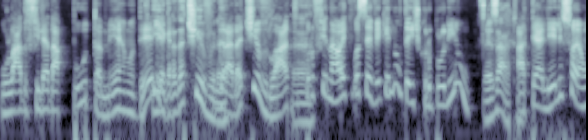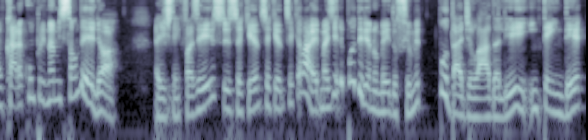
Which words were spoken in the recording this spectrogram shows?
o lado filha da puta mesmo dele. E é gradativo, né? gradativo. Lá É. pro final é que você vê que ele não tem escrúpulo nenhum. Exato. Até ali ele só é um cara cumprindo a missão dele, ó. A gente tem que fazer isso, isso aqui, não sei o que, não sei o que lá. Mas ele poderia, no meio do filme, mudar de lado ali, entender.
